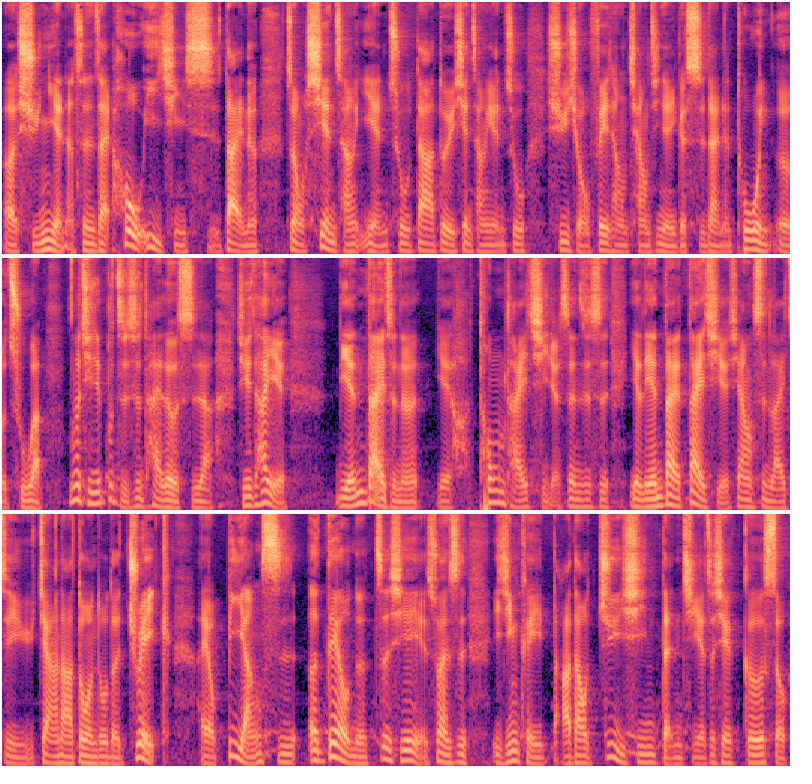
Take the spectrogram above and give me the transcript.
呃巡演啊，甚至在后疫情时代呢，这种现场演出，大家对现场演出需求非常强劲的一个时代呢，脱颖而出啊。那其实不只是泰勒斯啊，其实他也。连带着呢，也通台起了，甚至是也连带带起了，像是来自于加拿大多伦多的 Drake，还有碧昂斯、Adele 呢，这些也算是已经可以达到巨星等级的这些歌手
